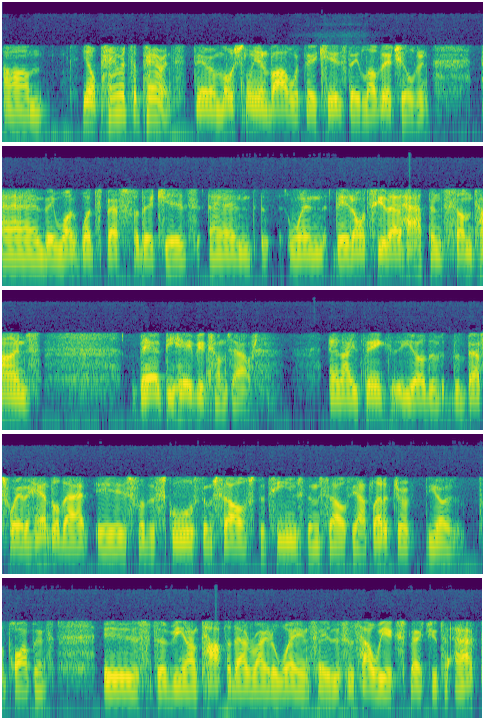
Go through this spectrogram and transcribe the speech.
Um, you know, parents are parents. They're emotionally involved with their kids. They love their children and they want what's best for their kids. And when they don't see that happen, sometimes bad behavior comes out. And I think you know the the best way to handle that is for the schools themselves, the teams themselves, the athletic you know departments, is to be on top of that right away and say this is how we expect you to act.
